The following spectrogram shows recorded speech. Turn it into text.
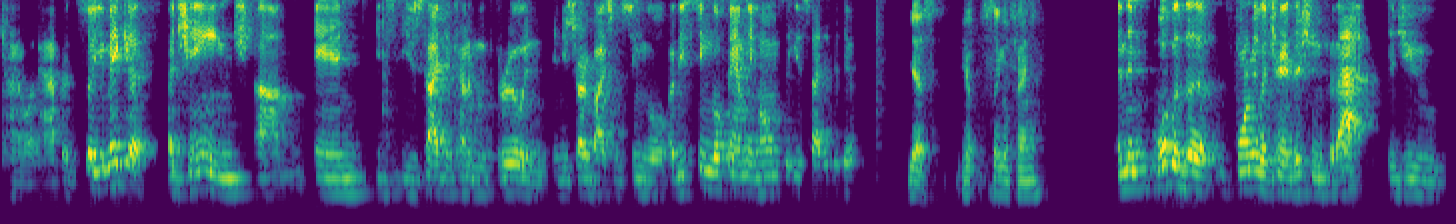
kind of what happened. So you make a, a change um, and you, you, decide to kind of move through and, and you started buy some single, are these single family homes that you decided to do? Yes. Yep. Single family. And then what was the formula transition for that? Did you,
